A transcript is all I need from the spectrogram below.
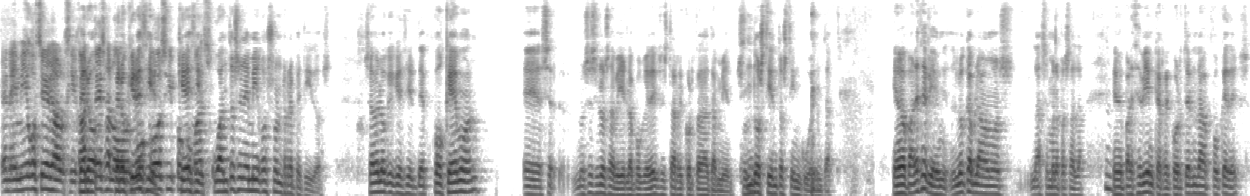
Enemigos tienes a los Pero, gigantes, a los pero quiero decir, y poco quiero decir, más. ¿cuántos enemigos son repetidos? ¿Sabes lo que quiero decir? De Pokémon, eh, no sé si lo sabéis, la Pokédex está recortada también. Son Sí. 250. Que me parece bien, lo que hablábamos la semana pasada. Mm. Que me parece bien que recorten la Pokédex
